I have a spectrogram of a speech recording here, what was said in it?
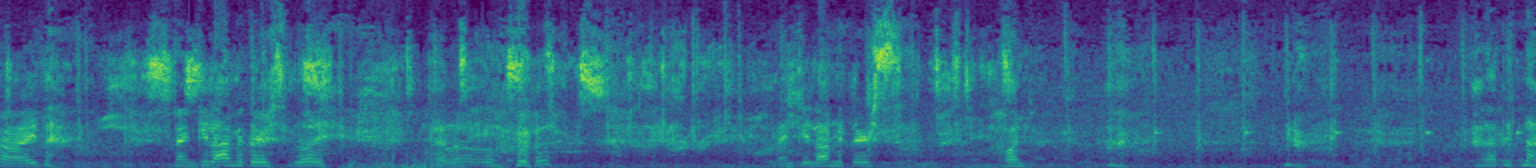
Alright. 9 kilometers, Loy. Hello. 9 kilometers. One. Malapit na.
